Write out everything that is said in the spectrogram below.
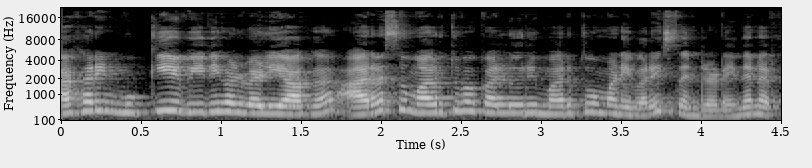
நகரின் முக்கிய வீதிகள் வழியாக அரசு மருத்துவக் கல்லூரி மருத்துவமனை வரை சென்றடைந்தனர்.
